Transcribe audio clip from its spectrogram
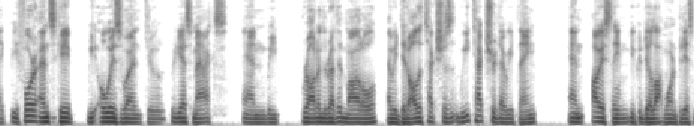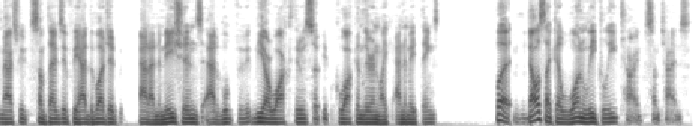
Like before Enscape, we always went to 3ds Max and we brought in the Revit model and we did all the textures. We textured everything, and obviously you could do a lot more in 3ds Max. We, sometimes if we had the budget, add animations, add VR walkthroughs so people could walk in there and like animate things. But mm-hmm. that was like a one week lead time sometimes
